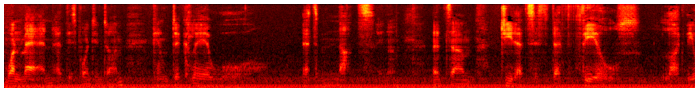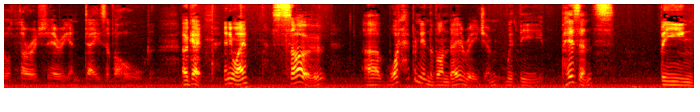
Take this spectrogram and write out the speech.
one man at this point in time, can declare war. That's nuts. You know, that's um, gee, that's that feels like the authoritarian days of old. Okay, anyway, so uh, what happened in the Vendée region with the peasants being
